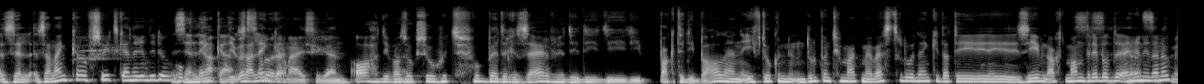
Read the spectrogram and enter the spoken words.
Zel- Zelenka of zoiets, ken je die ook? Zelenka. Ja, die daarna is gegaan. Oh, die was ook zo goed. Ook bij de reserve. Die, die, die, die pakte die bal en heeft ook een, een doelpunt gemaakt met Westerlo, denk je, dat hij 7, 8 man dribbelde. Herinner je Ja, dat ook?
